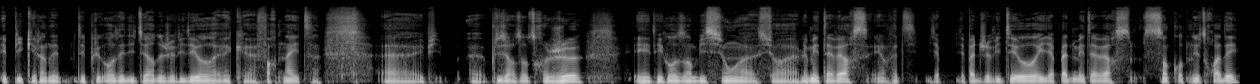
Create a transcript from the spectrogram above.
Epic est l'un des, plus gros éditeurs de jeux vidéo avec euh, Fortnite euh, et puis euh, plusieurs autres jeux et des grosses ambitions sur le metaverse. Et en fait, il n'y a, pas de jeux vidéo et il n'y a pas de metaverse sans contenu 3D.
